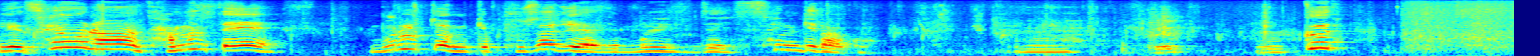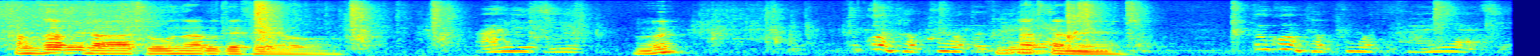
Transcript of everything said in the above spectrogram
이게 새우는 담을 때 물을 좀 이렇게 부숴줘야지 물 이제 생기라고. 끝? 응, 끝. 감사합니다. 좋은 하루 되세요. 아니지. 응? 뚜껑 덮은 것도 다 해야지. 끝났다네. 뚜껑 덮은 것도 다 해야지.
